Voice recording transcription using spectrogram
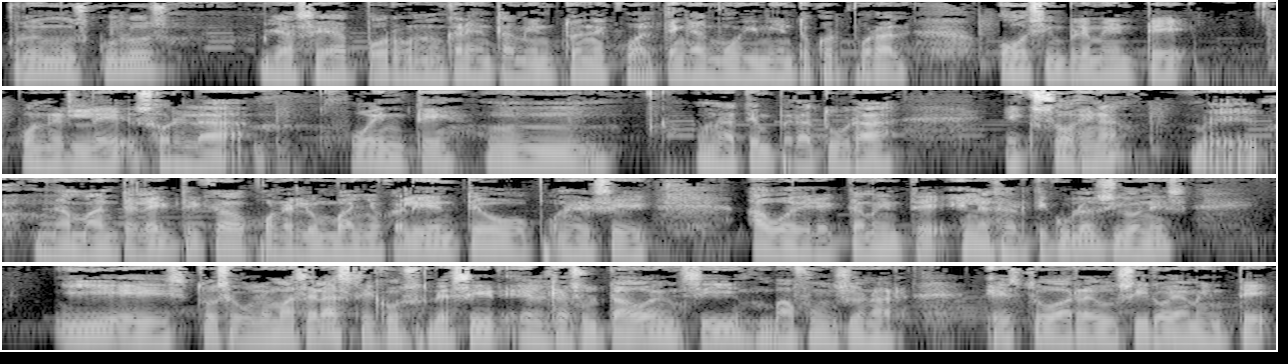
con los músculos, ya sea por un calentamiento en el cual tenga movimiento corporal o simplemente ponerle sobre la fuente una temperatura exógena, eh, una manta eléctrica o ponerle un baño caliente o ponerse agua directamente en las articulaciones y esto se vuelve más elástico, es decir, el resultado en sí va a funcionar. Esto va a reducir obviamente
